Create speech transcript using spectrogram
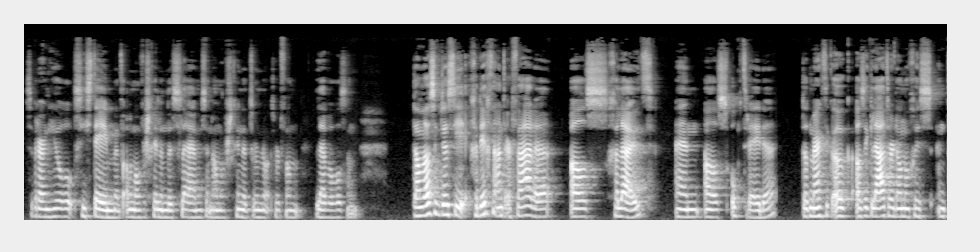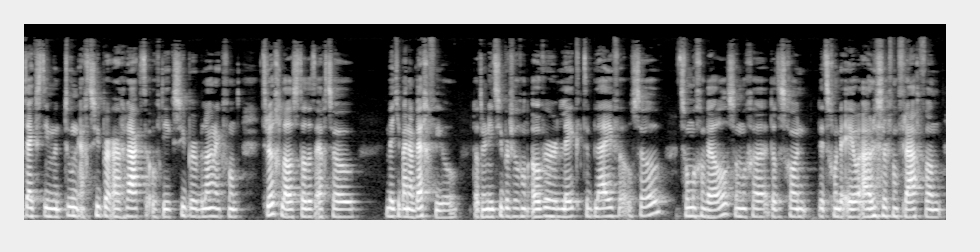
Ze hebben daar een heel systeem met allemaal verschillende slams en allemaal verschillende soort van levels. En dan was ik dus die gedichten aan het ervaren als geluid en als optreden. Dat merkte ik ook als ik later dan nog eens een tekst die me toen echt super erg raakte of die ik super belangrijk vond teruglas, dat het echt zo een beetje bijna wegviel. Dat er niet super veel van over leek te blijven of zo. Sommige wel, sommige, dat is gewoon, dit is gewoon de eeuwenoude soort van vraag van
